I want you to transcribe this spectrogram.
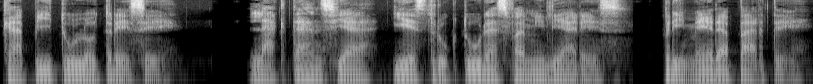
Capítulo 13 Lactancia y estructuras familiares. Primera parte.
